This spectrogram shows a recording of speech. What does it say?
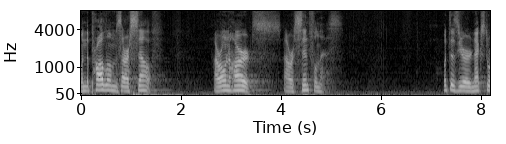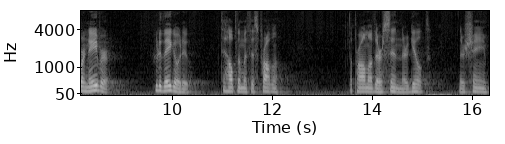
When the problems are self, our own hearts, our sinfulness? What does your next door neighbor, who do they go to to help them with this problem? The problem of their sin, their guilt, their shame.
